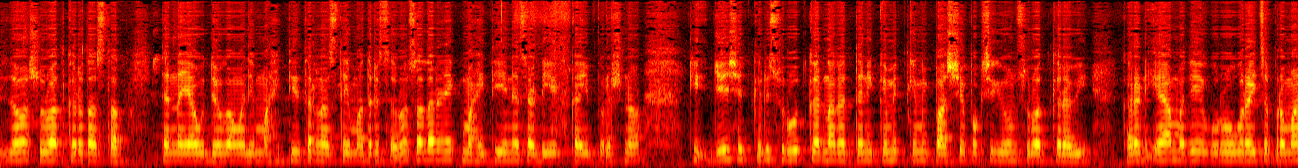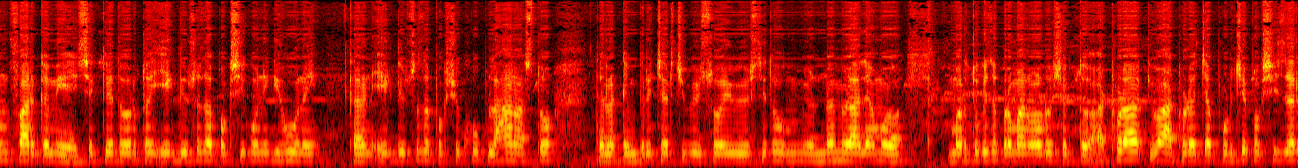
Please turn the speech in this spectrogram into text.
जेव्हा सुरुवात करत असतात त्यांना या उद्योगामध्ये माहिती तर नसते मात्र सर्वसाधारण एक माहिती येण्यासाठी एक काही प्रश्न की जे शेतकरी सुरुवात करणार आहेत त्यांनी कमीत कमी पाचशे पक्षी घेऊन सुरुवात करावी. कारण यामध्ये रोगराईचं प्रमाण फार कमी आहे. शक्यतोवर तर एक दिवसाचा पक्षी कोणी घेऊ नये. कारण एक दिवसाचा पक्षी खूप लहान असतो त्याला टेम्परेचरची सोय व्यवस्थित हो- न मिळाल्यामुळं मर्तुकीचं प्रमाण वाढू शकतं. आठवडा किंवा आठवड्याच्या पुढचे पक्षी जर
